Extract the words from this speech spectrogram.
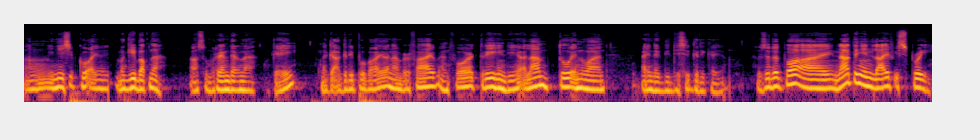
ang inisip ko ay mag-give up na, uh, sumurrender na. Okay? Nag-agree po ba kayo? Number 5 and 4, 3, hindi nyo alam, 2 and 1 ay nagdi-disagree kayo. Susunod po ay, nothing in life is free.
